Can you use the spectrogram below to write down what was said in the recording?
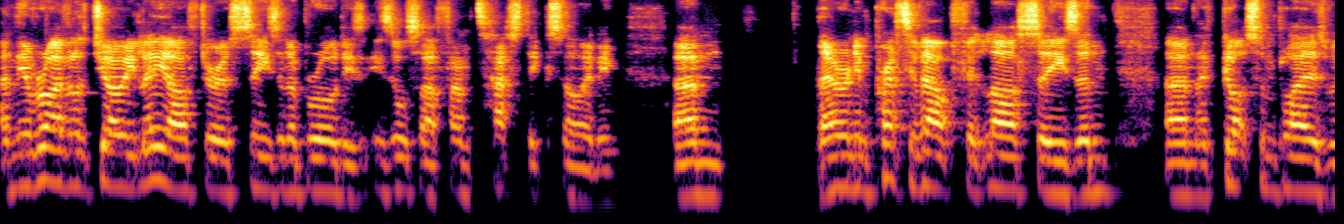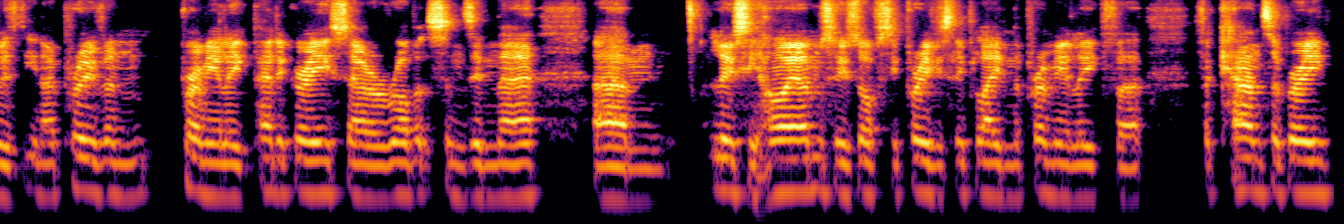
And the arrival of Joey Lee after a season abroad is, is also a fantastic signing. Um, they're an impressive outfit last season. Um, they've got some players with you know proven Premier League pedigree. Sarah Robertson's in there. Um, Lucy Hyams, who's obviously previously played in the Premier League for for Canterbury.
